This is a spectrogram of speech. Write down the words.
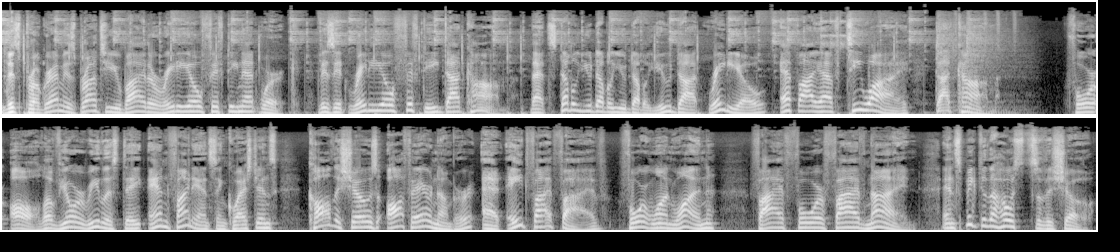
This program is brought to you by the Radio 50 Network. Visit radio50.com. That's www.radio50.com. For all of your real estate and financing questions, call the show's off air number at 855 411 5459 and speak to the hosts of the show,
